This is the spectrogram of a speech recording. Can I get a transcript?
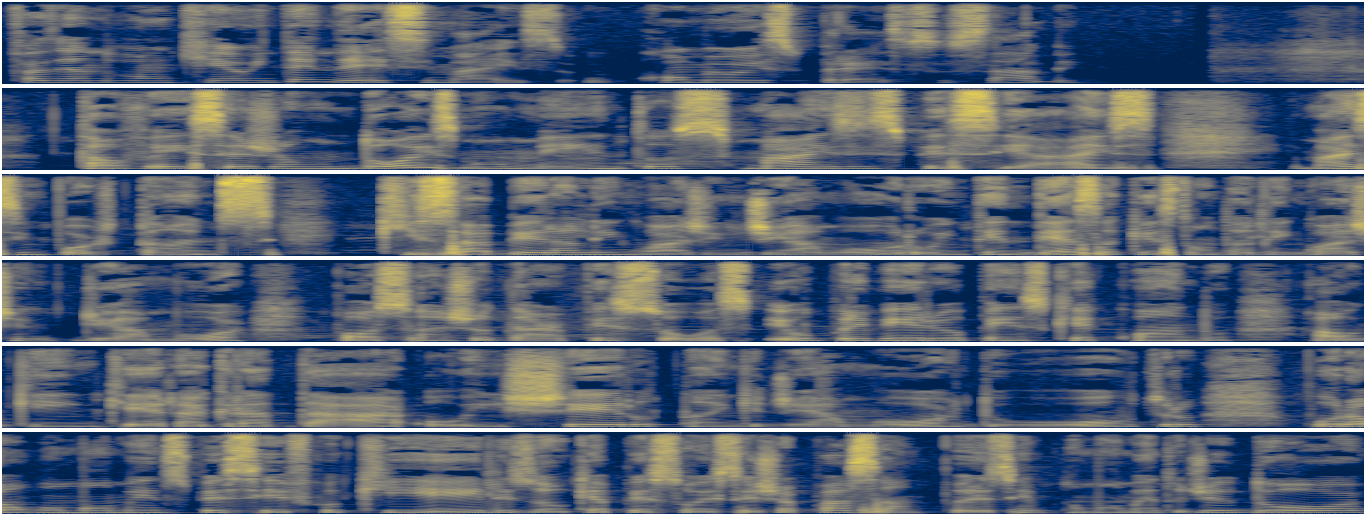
fazendo com que eu entendesse mais o como eu expresso, sabe? Talvez sejam dois momentos mais especiais, mais importantes que saber a linguagem de amor ou entender essa questão da linguagem de amor possa ajudar pessoas. Eu primeiro eu penso que é quando alguém quer agradar ou encher o tanque de amor do outro por algum momento específico que eles ou que a pessoa esteja passando. Por exemplo, num momento de dor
